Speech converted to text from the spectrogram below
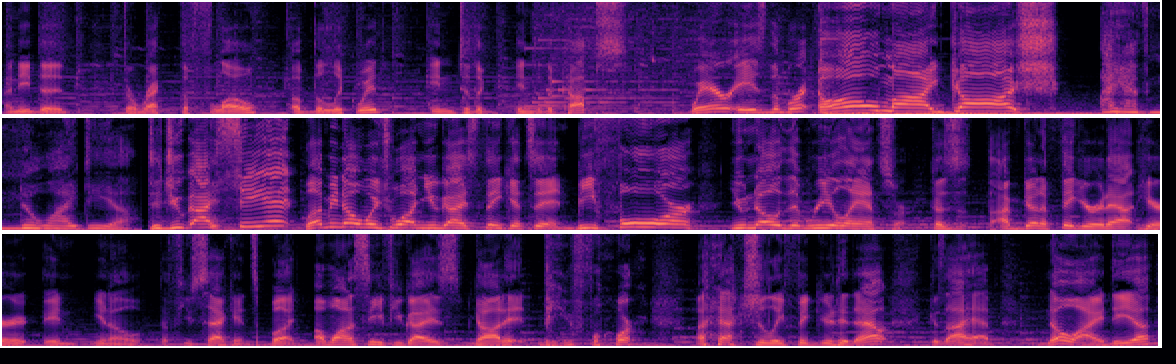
I need to direct the flow of the liquid into the into the cups. Where is the bread? Oh my gosh! I have no idea. Did you guys see it? Let me know which one you guys think it's in before you know the real answer. Because I'm going to figure it out here in, you know, a few seconds. But I want to see if you guys got it before I actually figured it out. Because I have no idea.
